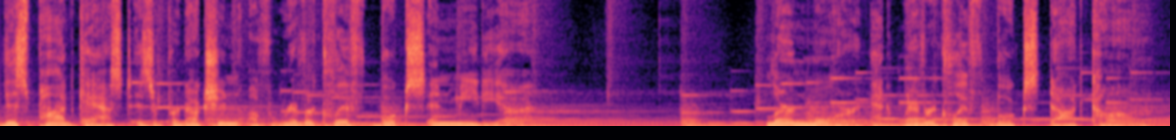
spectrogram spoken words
This podcast is a production of Rivercliff Books and Media. Learn more at rivercliffbooks.com.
